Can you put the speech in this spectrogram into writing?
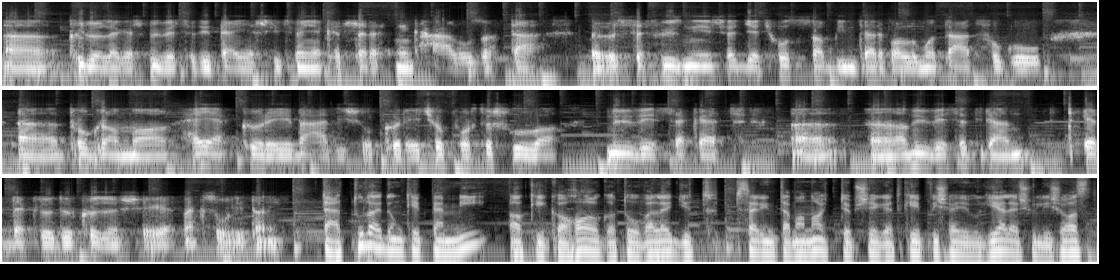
uh, különleges művészeti teljesítményeket szeretnénk hálózattá összefűzni, és egy-egy hosszabb intervallumot átfogó programmal helyek köré, bázisok köré csoportosulva művészeket, a művészet iránt érdeklődő közönséget megszólítani. Tehát tulajdonképpen mi, akik a hallgatóval együtt szerintem a nagy többséget képviseljük, jelesül is azt,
